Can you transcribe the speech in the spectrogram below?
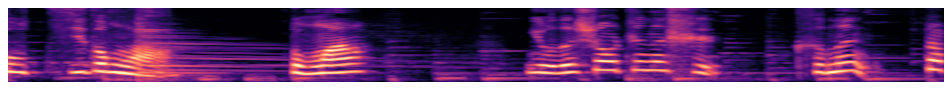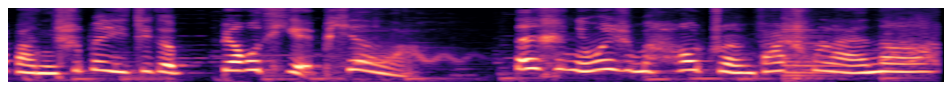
都激动了。懂吗？有的时候真的是，可能爸爸你是被这个标题给骗了，但是你为什么还要转发出来呢？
